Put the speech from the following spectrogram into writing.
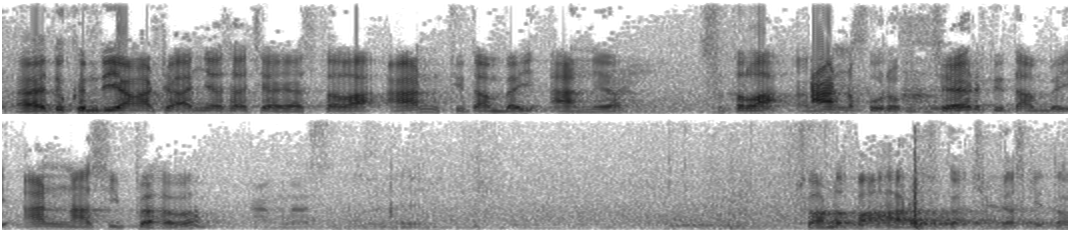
Nah, itu ganti yang ada annya saja ya. Setelah an ditambahi an ya. Setelah an, huruf jar ditambahi an nasibah apa? Soalnya Pak Harus juga jelas kita.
